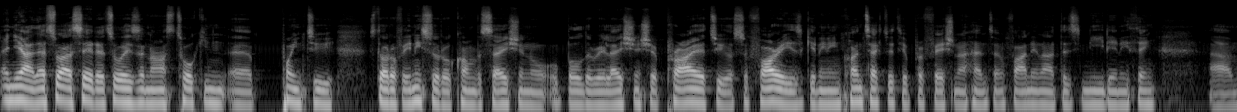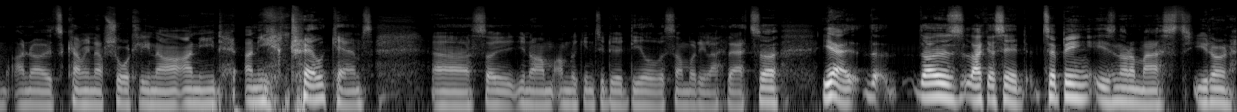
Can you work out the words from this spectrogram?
and yeah, that's why I said it's always a nice talking uh, point to start off any sort of conversation or, or, build a relationship prior to your safari is getting in contact with your professional hunter and finding out does need anything. Um, I know it's coming up shortly now. I need I need trail cams. Uh, so you know, I'm I'm looking to do a deal with somebody like that. So, yeah, th- those like I said, tipping is not a must. You don't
